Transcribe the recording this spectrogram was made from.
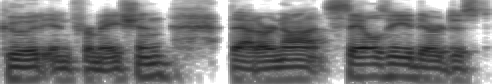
good information that are not salesy they're just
